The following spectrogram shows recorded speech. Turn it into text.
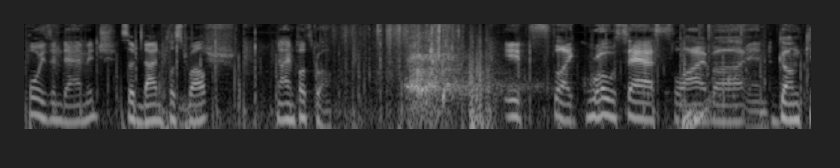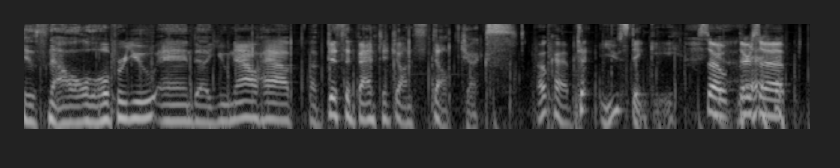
poison damage. So 9 plus 12. 9 plus 12. It's like gross ass saliva and gunk is now all over you, and uh, you now have a disadvantage on stealth checks. Okay. You stinky. So there's a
